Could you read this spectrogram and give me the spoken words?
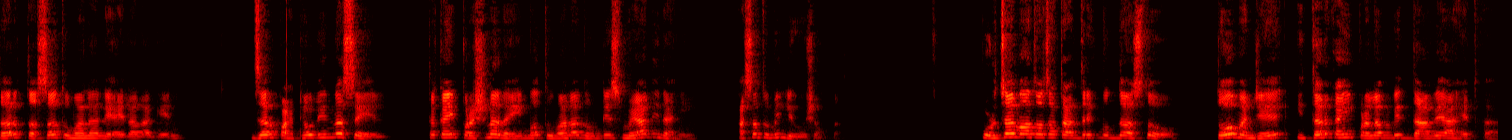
तर तसं तुम्हाला लिहायला लागेल. जर पाठवली नसेल तर काही प्रश्न नाही मग तुम्हाला नोटीस मिळाली नाही असं तुम्ही लिहू शकता. पुढचा महत्त्वाचा तांत्रिक मुद्दा असतो तो म्हणजे इतर काही प्रलंबित दावे आहेत का?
